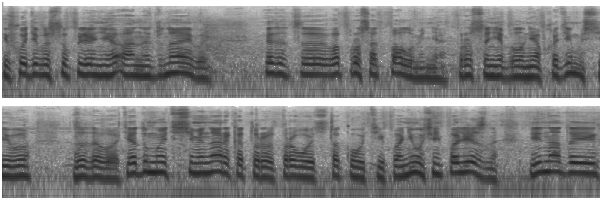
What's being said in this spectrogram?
и в ходе выступления Анны Дунаевой этот э, вопрос отпал у меня. Просто не было необходимости его задавать. Я думаю, эти семинары, которые вот проводятся такого типа, они очень полезны, и надо их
